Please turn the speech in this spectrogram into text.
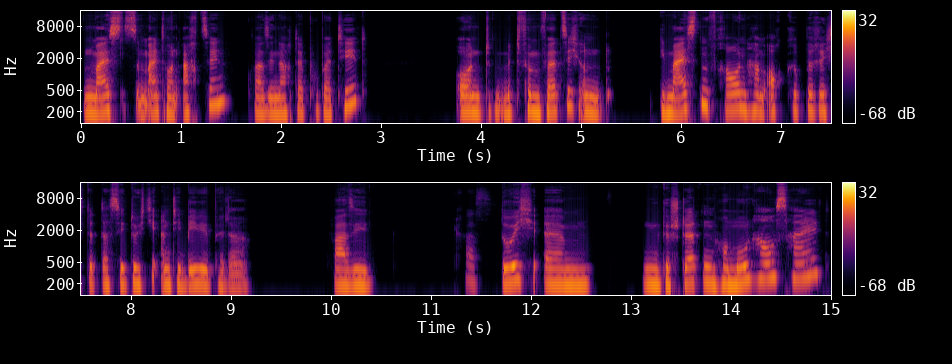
und meistens im Alter von 18, quasi nach der Pubertät und mit 45 und die meisten Frauen haben auch berichtet, dass sie durch die Antibabypille quasi Krass. durch ähm, einen gestörten Hormonhaushalt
